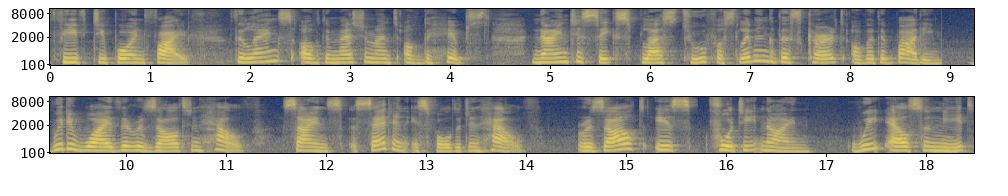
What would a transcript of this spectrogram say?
50.5. The length of the measurement of the hips 96 plus 2 for slipping the skirt over the body. We divide the result in half. Science satin is folded in half. Result is 49. We also need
